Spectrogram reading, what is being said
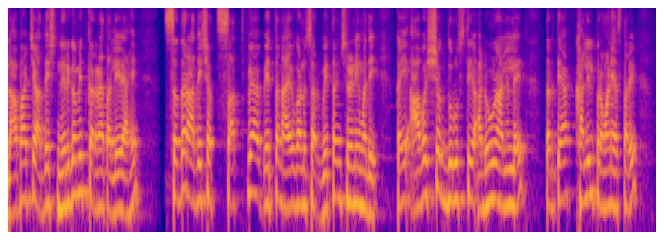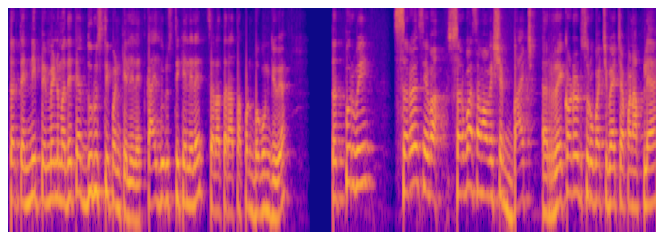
लाभाचे आदेश निर्गमित करण्यात आलेले आहे. सदर आदेशात सातव्या वेतन आयोगानुसार वेतन श्रेणीमध्ये काही आवश्यक दुरुस्ती आढळून आलेल्या आहेत. तर त्या खालील प्रमाणे असणार आहे तर त्यांनी पेमेंटमध्ये त्या दुरुस्ती पण केलेल्या आहेत. काय दुरुस्ती केलेल्या आहेत? चला तर आता आपण बघून घेऊया. तत्पूर्वी सरळ सेवा सर्वसमावेशक बॅच रेकॉर्डेड स्वरूपाची बॅच आपण आपल्या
